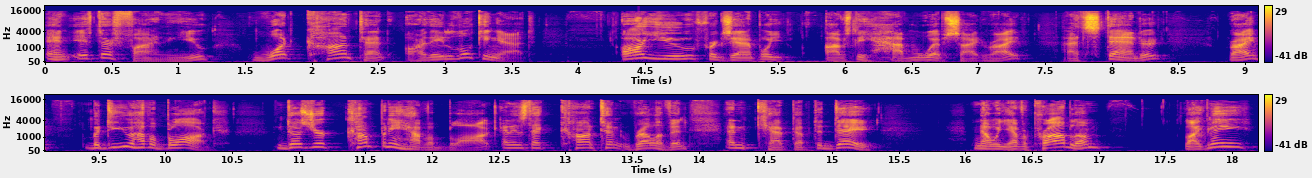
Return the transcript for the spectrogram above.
And if they're finding you, what content are they looking at? Are you, for example, you obviously have a website, right? That's standard, right? But do you have a blog? Does your company have a blog? And is that content relevant and kept up to date? Now, when you have a problem, like me,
